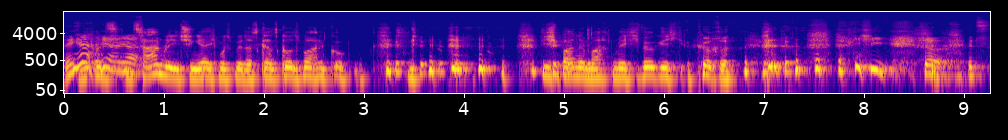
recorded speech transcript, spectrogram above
Ja, und ja, ja. Zahnbleaching, ja, ich muss mir das ganz kurz mal angucken. Die Spanne macht mich wirklich kürre. so, jetzt,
